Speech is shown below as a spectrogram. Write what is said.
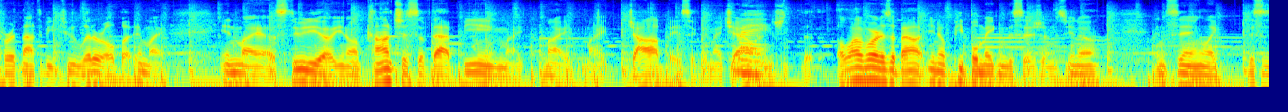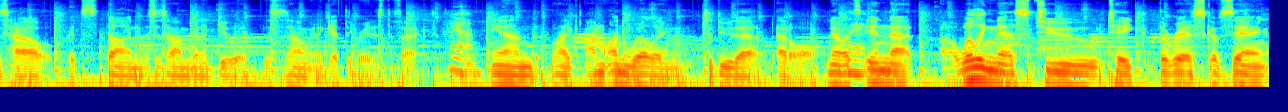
for it not to be too literal but in my in my uh, studio, you know, I'm conscious of that being my my my job, basically my challenge. The- A lot of art is about you know people making decisions, you know, and saying like, this is how it's done. This is how I'm gonna do it. This is how I'm gonna get the greatest effect. Yeah. And like, I'm unwilling to do that at all. No, it's Right. in that uh, willingness to take the risk of saying,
